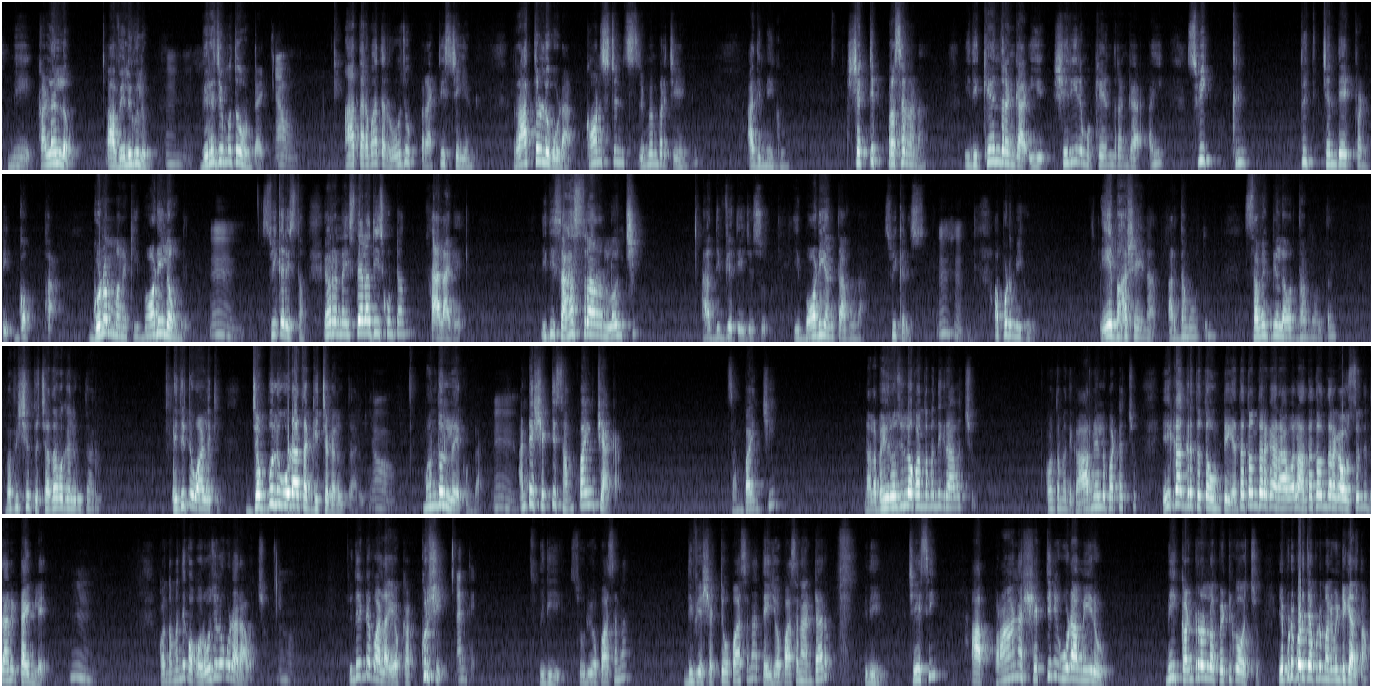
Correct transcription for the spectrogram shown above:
మీ కళ్ళల్లో ఆ వెలుగులు విరజిమ్ముతూ ఉంటాయి. ఆ తర్వాత రోజు ప్రాక్టీస్ చేయండి. రాత్రుళ్ళు కూడా కాన్స్టెన్స్ రిమెంబర్ చేయండి. అది మీకు శక్తి ప్రసరణ ఇది కేంద్రంగా ఈ శరీరము కేంద్రంగా అయి స్వీకృతి చెందేటువంటి గొప్ప గుణం మనకి బాడీలో ఉంది. స్వీకరిస్తాం. ఎవరన్నా ఇస్తే ఎలా తీసుకుంటాం? అలాగే. ఇది సహస్రారంలోంచి ఆ దివ్య తేజస్సు ఈ బాడీ అంతా కూడా స్వీకరిస్తుంది. అప్పుడు మీకు ఏ భాష అయినా అర్థమవుతుంది సంజ్ఞలు అర్థమవుతాయి భవిష్యత్తు చదవగలుగుతారు ఎదుటి వాళ్ళకి జబ్బులు కూడా తగ్గించగలుగుతారు. మందులు లేకుండా. అంటే శక్తి సంపాదించాక సంపాదించి నలభై రోజుల్లో కొంతమందికి రావచ్చు కొంతమందికి ఆరు నెలలు పట్టచ్చు. ఏకాగ్రతతో ఉంటే ఎంత తొందరగా రావాలో అంత తొందరగా వస్తుంది. దానికి టైం లేదు. కొంతమందికి ఒక రోజులో కూడా రావచ్చు. ఎందుకంటే వాళ్ళ యొక్క కృషి. అంతే. ఇది సూర్యోపాసన దివ్య శక్తోపాసన తేజోపాసన అంటారు. ఇది చేసి ఆ ప్రాణ శక్తిని కూడా మీరు మీ కంట్రోల్లో పెట్టుకోవచ్చు. ఎప్పుడు పడితే అప్పుడు మనం ఇంటికి వెళ్తాం.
